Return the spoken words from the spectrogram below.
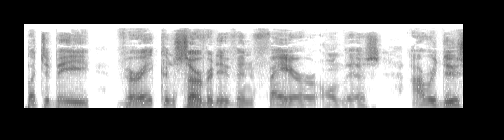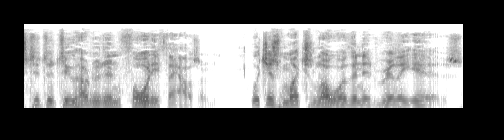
But to be very conservative and fair on this, I reduced it to 240,000, which is much lower than it really is.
